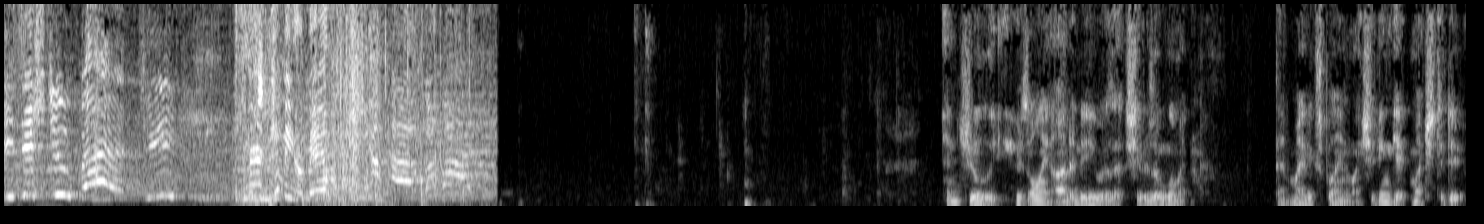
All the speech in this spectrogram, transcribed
He dished you bad, G. Man, come here, man. Bye-bye. And Julie, whose only oddity was that she was a woman. That might explain why she didn't get much to do.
